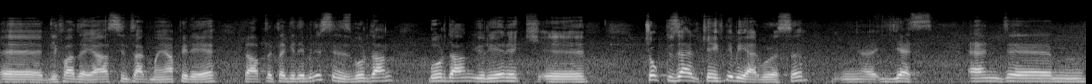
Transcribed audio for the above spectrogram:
e, Glifada'ya, Sintagma'ya, Pire'ye rahatlıkla gidebilirsiniz. Buradan buradan yürüyerek çok güzel, keyifli bir yer burası. E, Yes. And um,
